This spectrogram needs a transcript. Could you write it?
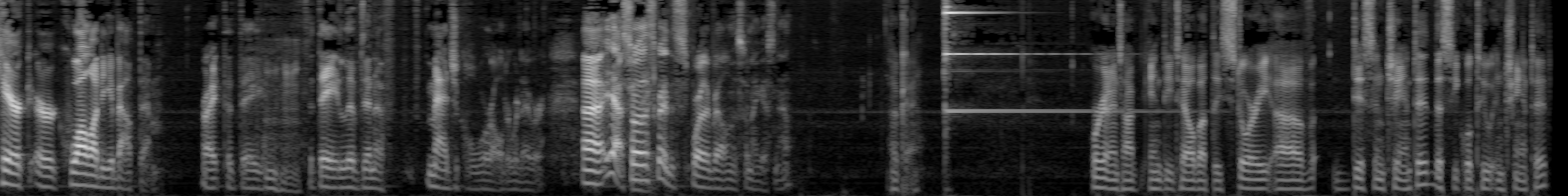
character quality about them, right? That they Mm-hmm. that they lived in a magical world or whatever. Uh, yeah, so let's go ahead and spoiler bell on this one, I guess. Now, okay. We're going to talk in detail about the story of disenchanted the sequel to enchanted.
